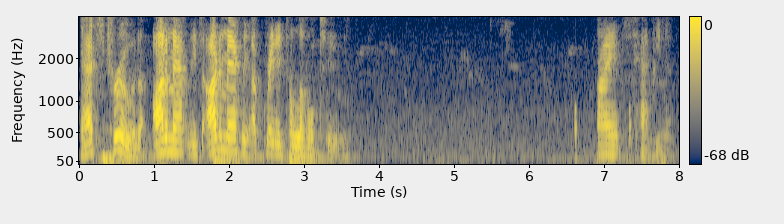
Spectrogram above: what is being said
That's true. It automatically it's automatically upgraded to level two. Science happiness.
